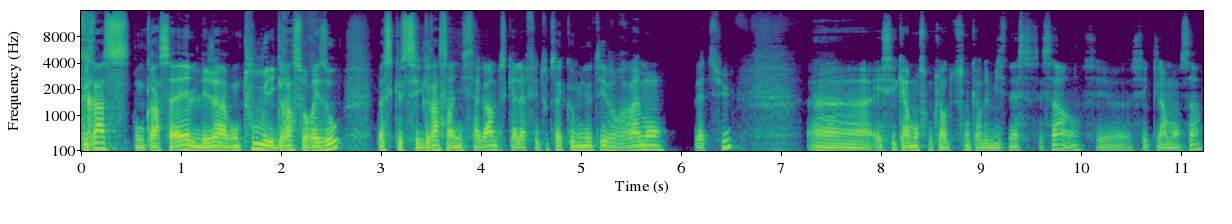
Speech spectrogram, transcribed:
grâce, donc grâce à elle déjà avant tout et grâce au réseau, parce que c'est grâce à Instagram, parce qu'elle a fait toute sa communauté vraiment là-dessus. Euh, et c'est carrément son cœur, son cœur de business, c'est ça, hein, c'est, euh, c'est clairement ça.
